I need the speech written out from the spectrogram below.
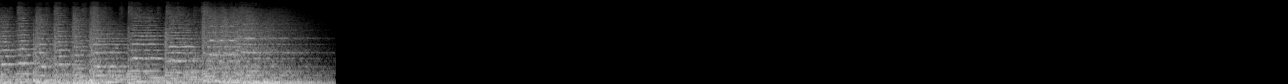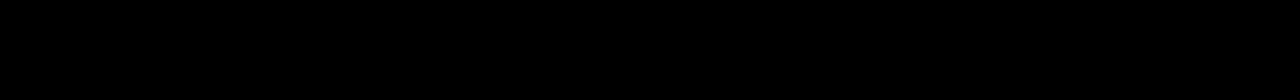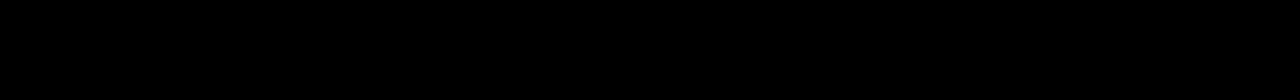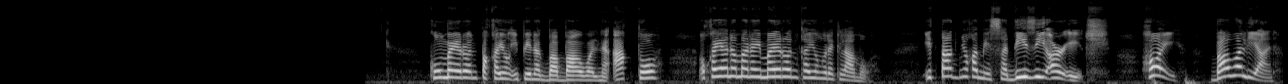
Kung mayroon pa kayong ipinagbabawal na akto, o kaya naman ay mayroon kayong reklamo, itag nyo kami sa DZRH. Hoy! Bawal yan!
